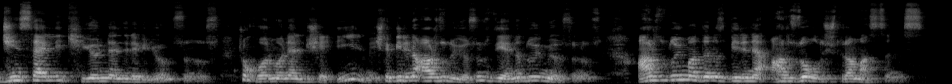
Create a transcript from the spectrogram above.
Cinsellik yönlendirebiliyor musunuz? Çok hormonal bir şey değil mi? İşte birine arzu duyuyorsunuz, diğerine duymuyorsunuz. Arzu duymadığınız birine arzu oluşturamazsınız.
